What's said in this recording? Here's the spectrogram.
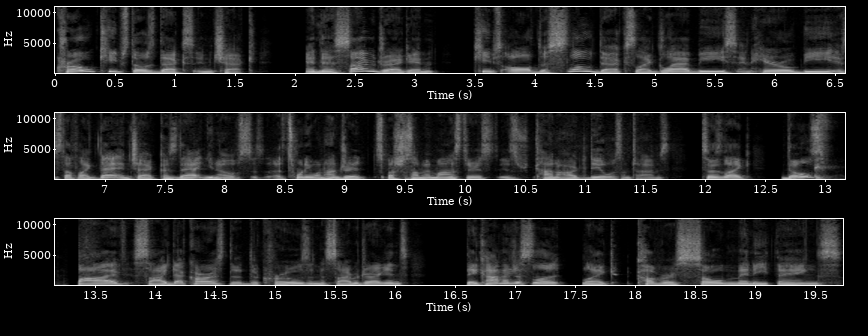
Crow keeps those decks in check, and then Cyber Dragon keeps all the slow decks like Glad Beast and Hero Beat and stuff like that in check because that, you know, a 2100 special summon monster is, is kind of hard to deal with sometimes. So it's like those five side deck cards, the, the Crows and the Cyber Dragons, they kind of just look, like cover so many things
